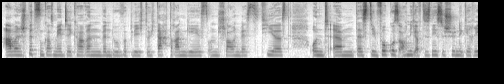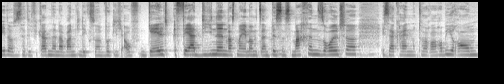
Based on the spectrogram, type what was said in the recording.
Aber eine Spitzenkosmetikerin, wenn du wirklich durchdacht rangehst und schlau investierst und ähm, das, den Fokus auch nicht auf das nächste schöne Gerät, auf das Zertifikat an deiner Wand legst, sondern wirklich auf Geld verdienen, was man ja immer mit seinem mhm. Business machen sollte, ist ja kein teurer Hobbyraum,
